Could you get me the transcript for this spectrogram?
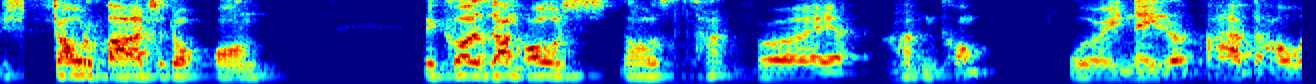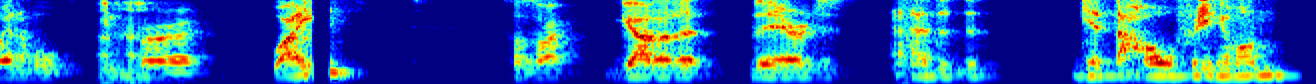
shoulder barge it on. Because um, I was I was hunting for a hunting comp where he needed to have the whole animal in Uh-huh. for a weigh. So I was like gutted it there and just had to get the whole thing on.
